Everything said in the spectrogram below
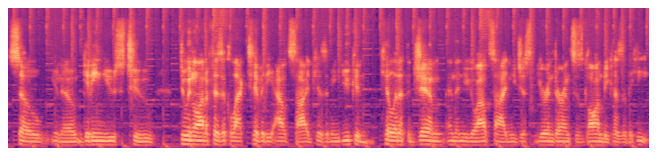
So, you know, getting used to doing a lot of physical activity outside because I mean you could kill it at the gym and then you go outside and you just your endurance is gone because of the heat.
